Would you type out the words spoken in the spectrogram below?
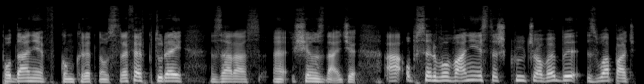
podanie w konkretną strefę, w której zaraz e, się znajdzie. A obserwowanie jest też kluczowe, by złapać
